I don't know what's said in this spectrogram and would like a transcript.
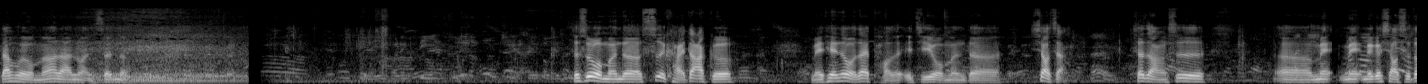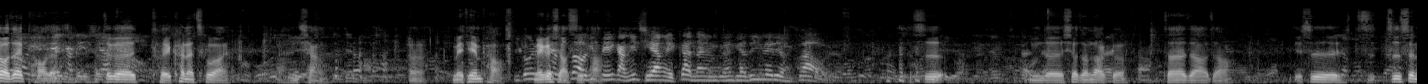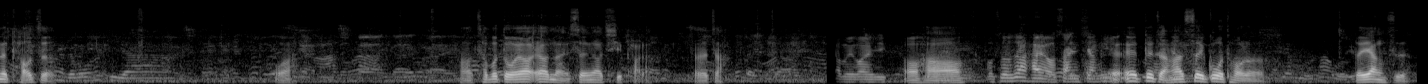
待会我们要来暖身的。这是我们的世凯大哥，每天都有在跑的，以及我们的校长。校长是，呃，每每每个小时都有在跑的，这个腿看得出来，很强。嗯，每天跑，每个小时跑。是我们的校长大哥，找找找找，也是资资深的跑者。哇，好，差不多要要暖身要起跑了，找找找。那没关系。哦，好。我手上还有三箱。哎哎，队长他睡过头了的样子。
